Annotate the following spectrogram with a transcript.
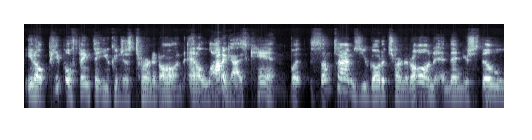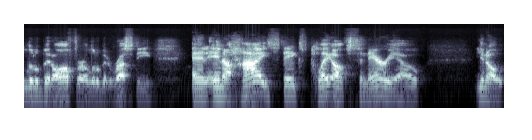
you know, people think that you could just turn it on, and a lot of guys can, but sometimes you go to turn it on and then you're still a little bit off or a little bit rusty. And in a high stakes playoff scenario, you know,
